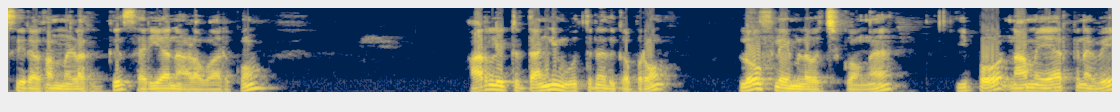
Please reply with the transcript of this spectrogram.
சீரகம் மிளகுக்கு சரியான அளவாக இருக்கும். அரை லிட்டர் தண்ணி ஊற்றுனதுக்கப்புறம் லோ ஃப்ளேமில் வச்சுக்கோங்க. இப்போது நாம் ஏற்கனவே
